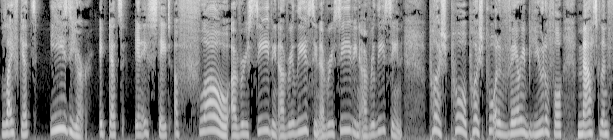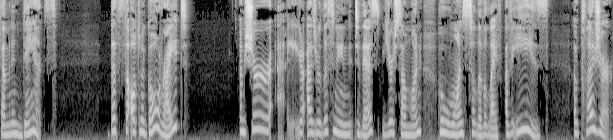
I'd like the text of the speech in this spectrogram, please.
Life gets easier. It gets in a state of flow, of receiving, of releasing, of receiving, of releasing. Push, pull, push, pull in a very beautiful masculine feminine dance. That's the ultimate goal, right? I'm sure uh, as you're listening to this, you're someone who wants to live a life of ease, of pleasure.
